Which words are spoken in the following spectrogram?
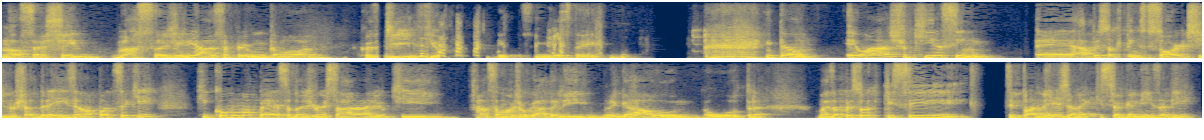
Nossa, achei nossa, genial essa pergunta, mó coisa de filme, assim, gostei. Então, eu acho que assim, é, a pessoa que tem sorte no xadrez, ela pode ser que que como uma peça do adversário, que faça uma jogada ali legal ou, ou outra, mas a pessoa que se, se planeja, né, que se organiza ali,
